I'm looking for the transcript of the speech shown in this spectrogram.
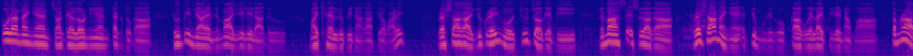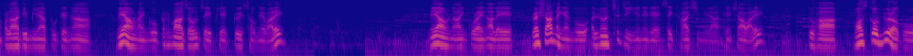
ပိုလန်နိုင်ငံ Jagiellonian တက္ကသိုလ်ကလူသိများတဲ့မြမရေးလေလာသူ Michael Lubina ကပြောပါတယ်။ရုရှားကယူကရိန်းကိုကျူးကျော်ခဲ့ပြီးမြန်မာစစ်အစိုးရက ရုရှားနိုင်ငံအပြုတ်မှုတွေကို ကာကွယ်လိုက်ပြီးတဲ့နောက်မှာ သမ္မတ ဗလာဒီမီယာ ပူတင်က မင်းအောင်လှိုင်ကို ပထမဆုံးကြိမ်ဖြစ် တွေ့ဆုံခဲ့ပါတယ်။မင်းအောင်လှိုင်ကိုယ်တိုင်ကလည်း ရုရှားနိုင်ငံကို အလွန်ချစ်ကြည်ရင်းနေတဲ့ စိတ်ထားရှိနေတာ ထင်ရှားပါတယ်။သူဟာ မော်စကိုမြို့တော်ကို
